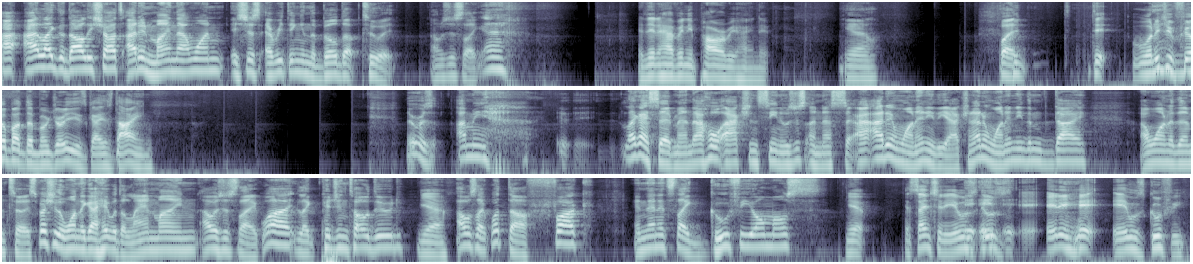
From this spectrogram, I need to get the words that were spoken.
I I like the dolly shots. I didn't mind that one. It's just everything in the build up to it. I was just like, eh, it didn't have any power behind it. yeah. But Did what did you feel about the majority of these guys dying? There was, I mean, like I said, man, that whole action scene it was just unnecessary. I, I didn't want any of the action. I didn't want any of them to die. I wanted them to, especially the one that got hit with the landmine. I was just like, what? Like pigeon toe, dude. Yeah, I was like, what the fuck? And then it's like goofy almost. yep. Essentially, it was It- it, it- was it, it didn't hit. It was goofy.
